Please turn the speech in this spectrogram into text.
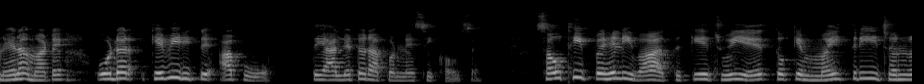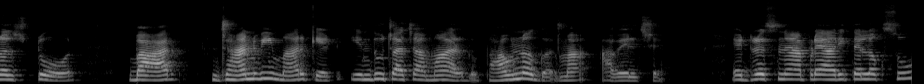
એના માટે ઓર્ડર કેવી રીતે આપવો તે આ લેટર આપણને શીખવશે. સૌથી પહેલી વાત કે જોઈએ તો કે મૈત્રી જનરલ સ્ટોર બાર જાનવી માર્કેટ ઇન્દુચાચા માર્ગ ભાવનગરમાં આવેલ છે. એડ્રેસને આપણે આ રીતે લખશું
